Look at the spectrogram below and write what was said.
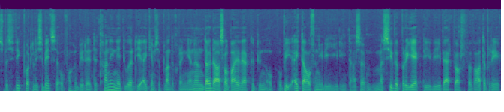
spesifiek Port Elizabeth se opvanggebiede, dit gaan nie net oor die uitheemse plante groei nie. En onthou daar sal baie werk gedoen op op die uithaal van hierdie hierdie. Daar's 'n massiewe projek die die werk vir waterprojek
